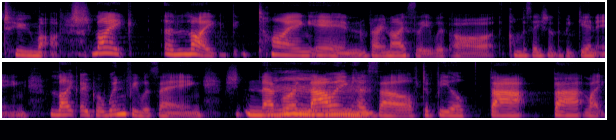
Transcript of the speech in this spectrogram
too much. like like tying in very nicely with our conversation at the beginning like oprah winfrey was saying never allowing Mm. herself to feel that bad like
